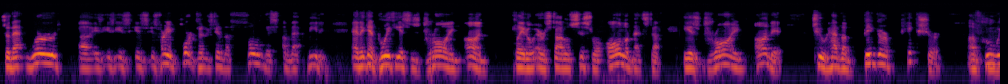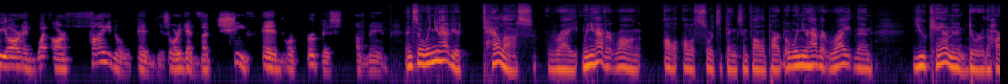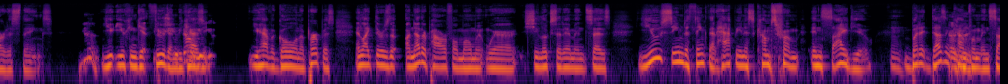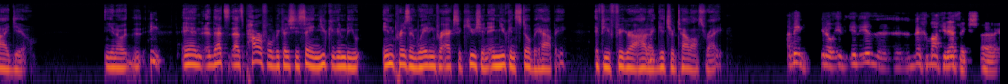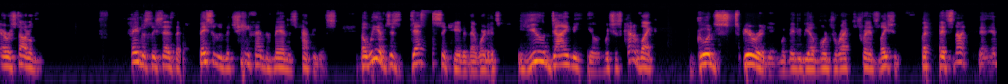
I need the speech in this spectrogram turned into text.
So that word uh, is, is, is, is very important to understand the fullness of that meaning. And again, Boethius is drawing on Plato, Aristotle, Cicero, all of that stuff. Is drawing on it to have a bigger picture of who Hmm. we are and what our final end is, or again, the chief end or purpose of man. And so when you have your telos right, when you have it wrong, all, all sorts of things can fall apart. But when you have it right, then you can endure the hardest things. Yeah. You you can get through them You know, because you- you have a goal and a purpose. And like there's a, another powerful moment where she looks at him and says, "You seem to think that happiness comes from inside you, Hmm. but it doesn't Oh, come from inside you." You know, th- and that's that's powerful because she's saying you can be in prison waiting for execution and you can still be happy if you figure out how to get your telos right. I mean, you know, in, in, in the Nicomachean Ethics, uh, Aristotle famously says that basically the chief end of man is happiness. But we have just desiccated that word. It's eudaimonion, which is kind of like good spirited, would maybe be a more direct translation. But it's not,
